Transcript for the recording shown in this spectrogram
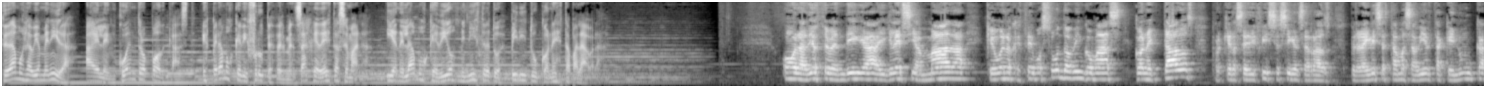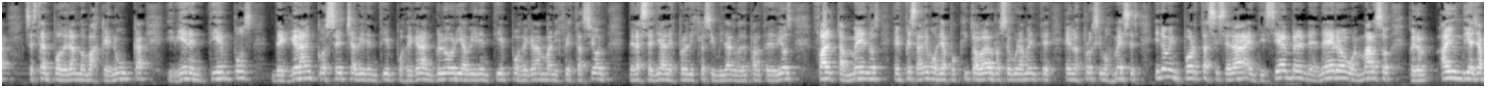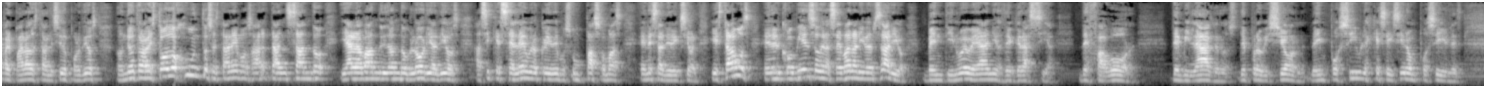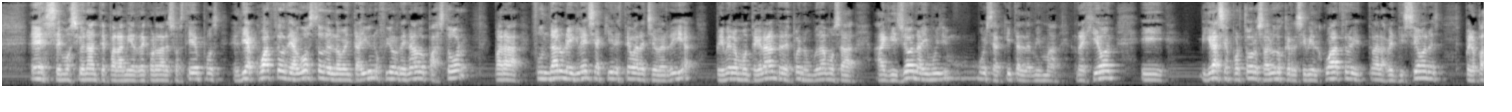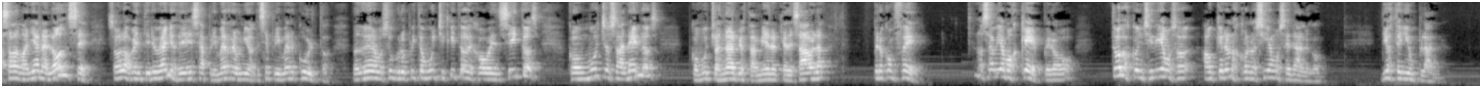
Te damos la bienvenida a El Encuentro Podcast. Esperamos que disfrutes del mensaje de esta semana y anhelamos que Dios ministre tu espíritu con esta palabra. Hola, Dios te bendiga, iglesia amada. Qué bueno que estemos un domingo más conectados porque los edificios siguen cerrados, pero la iglesia está más abierta que nunca, se está empoderando más que nunca y vienen tiempos de gran cosecha, vienen tiempos de gran gloria, vienen tiempos de gran manifestación de las señales, prodigios y milagros de parte de Dios. Faltan menos, empezaremos de a poquito a verlos seguramente en los próximos meses y no me importa si será en diciembre, en enero o en marzo, pero hay un día ya preparado, establecido por Dios, donde otra vez todos juntos estaremos danzando y alabando y dando gloria a Dios. Así que celebro que hoy demos un paso más en esa dirección. Y estamos en el comienzo de la semana aniversario, 29 años de gracia, de favor, de milagros, de provisión, de imposibles que se hicieron posibles. Es emocionante para mí recordar esos tiempos. El día 4 de agosto del 91 fui ordenado pastor para fundar una iglesia aquí en Esteban Echeverría, primero en Montegrande, después nos mudamos a, a Guillón, ahí muy, muy cerquita en la misma región, y y gracias por todos los saludos que recibí el 4 y todas las bendiciones. Pero pasado mañana, el 11, son los 29 años de esa primera reunión, de ese primer culto, donde éramos un grupito muy chiquito de jovencitos, con muchos anhelos, con muchos nervios también el que les habla, pero con fe. No sabíamos qué, pero todos coincidíamos, aunque no nos conocíamos en algo. Dios tenía un plan.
